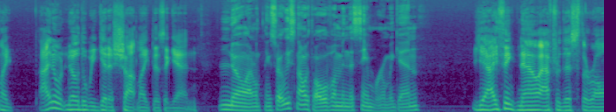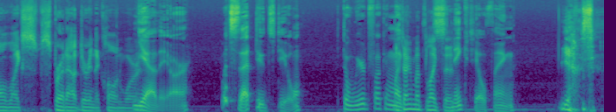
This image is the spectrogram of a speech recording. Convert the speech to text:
Like, I don't know that we get a shot like this again. No, I don't think so. At least not with all of them in the same room again. Yeah, I think now after this, they're all like spread out during the Clone Wars. Yeah, they are. What's that dude's deal? The weird fucking like, talking about, like, the- snake tail thing. Yes.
